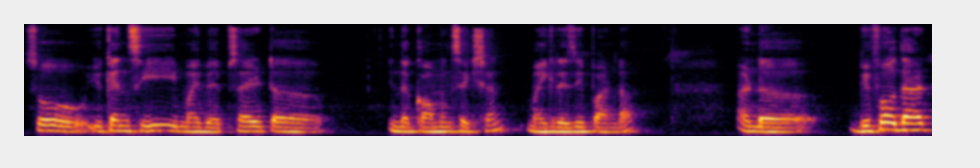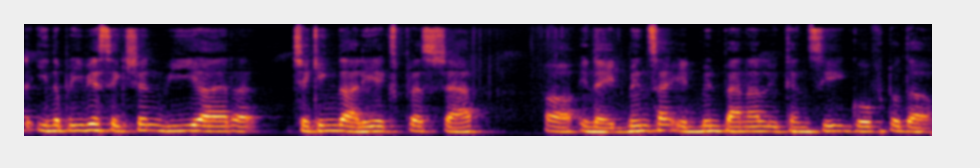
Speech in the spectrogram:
So you can see my website uh, in the comment section, my crazy panda. And uh, before that, in the previous section, we are checking the AliExpress tab. Uh, in the admin side, admin panel, you can see go to the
